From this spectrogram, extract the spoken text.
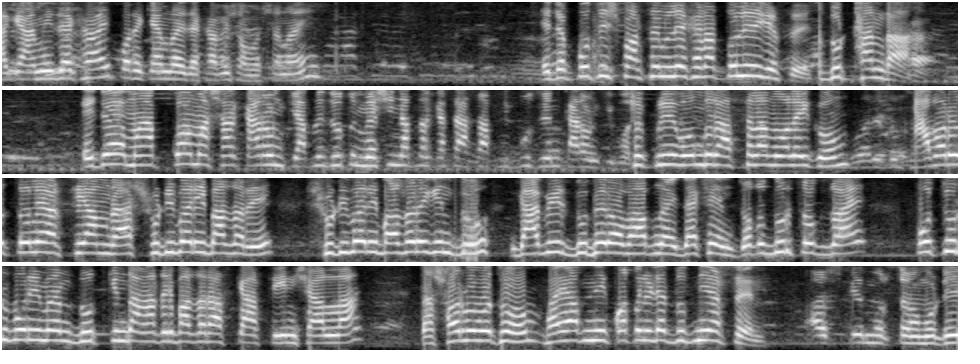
আগে আমি দেখাই পরে ক্যামেরায় দেখাবে সমস্যা নাই। এটা পঁচিশ পার্সেন্ট লেখাটা তলিয়ে গেছে। দুধ ঠান্ডা। এটা মাপ কম আসার কারণ কি? আপনি যেহেতু মেশিন আপনার কাছে আছে আপনি বুঝেন কারণ কি সুপ্রিয় বন্ধুরা আসসালামু আলাইকুম। আবারও চলে আসছি আমরা সুটিবাড়ি বাজারে। সুটিবাড়ি বাজারে কিন্তু গাভীর দুধের অভাব নাই। দেখেন যত দূর চোখ যায় প্রচুর পরিমাণ দুধ কিন্তু আমাদের বাজারে আজকে আসছে ইনশাআল্লাহ। তা সর্বপ্রথম ভাই আপনি কত লিটার দুধ নিয়ে আসছেন? আজকে মোটামুটি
